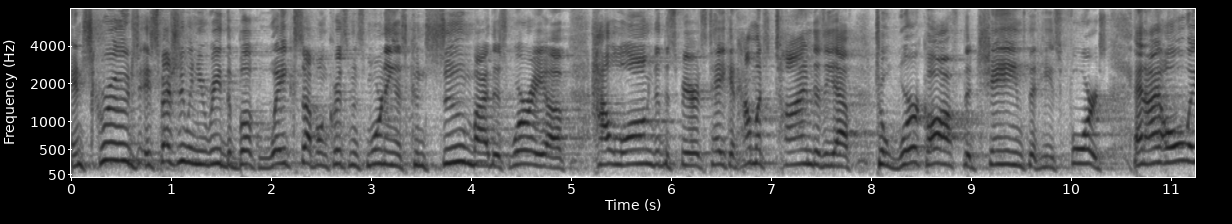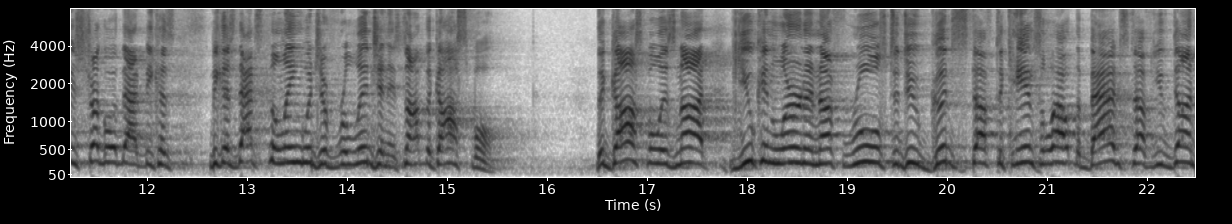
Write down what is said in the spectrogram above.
And Scrooge, especially when you read the book, wakes up on Christmas morning is consumed by this worry of how long did the spirits take and how much time does he have to work off the chains that he's forged. And I always struggle with that because, because that's the language of religion, it's not the gospel. The gospel is not you can learn enough rules to do good stuff to cancel out the bad stuff you've done.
